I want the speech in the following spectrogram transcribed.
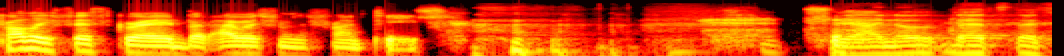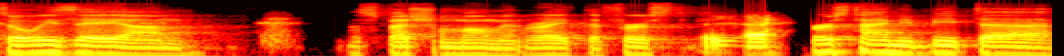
probably fifth grade, but I was from the front tees. so, yeah, I know that's that's always a um a special moment, right? The first yeah first time you beat uh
